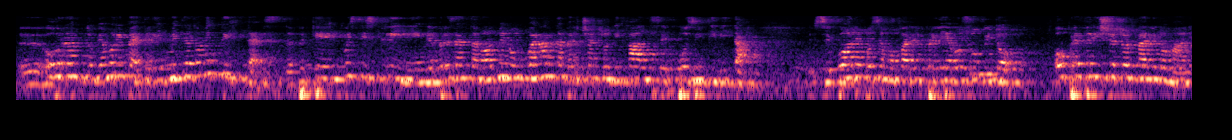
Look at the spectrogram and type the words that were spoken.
Eh, ora dobbiamo ripetere immediatamente il test perché questi screening presentano almeno un 40% di false positività. Se vuole possiamo fare il prelievo subito o preferisce tornare domani?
